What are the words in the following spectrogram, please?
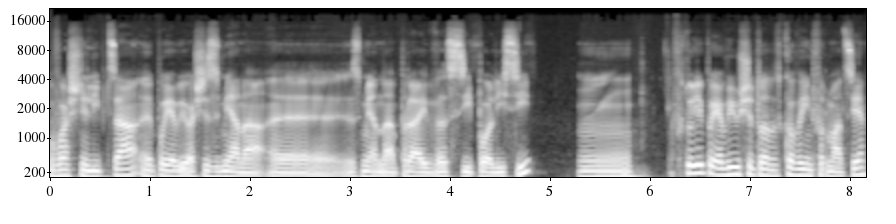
właśnie lipca e, pojawiła się zmiana, e, zmiana Privacy Policy, mm, w której pojawiły się dodatkowe informacje,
